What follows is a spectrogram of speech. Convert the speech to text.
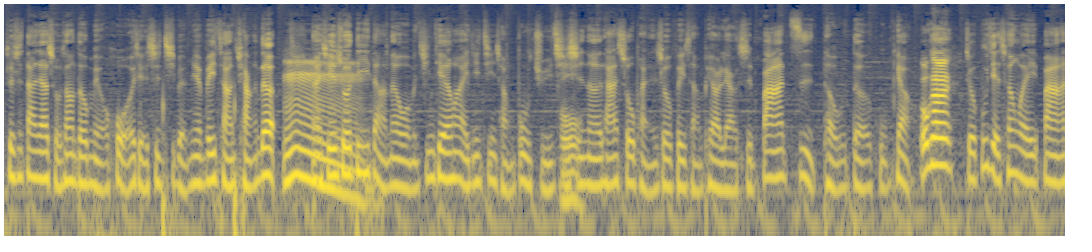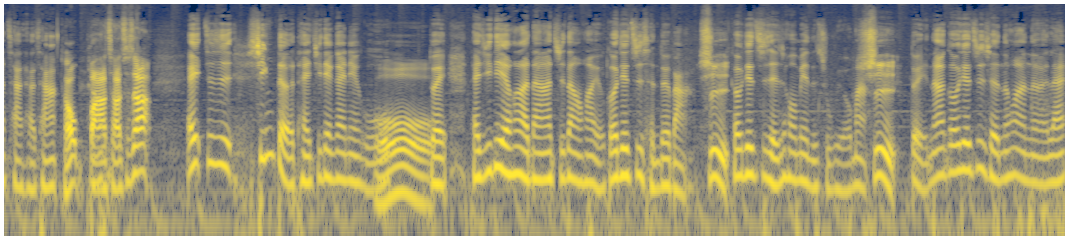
就是大家手上都没有货，而且是基本面非常强的。嗯，那先说第一档呢，我们今天的话已经进场布局，其实呢，它收盘的时候非常漂亮，是八字头的股票，OK，九姑姐称为八叉叉叉，好，八叉叉叉。哎，这是新的台积电概念股哦。对，台积电的话，大家知道的话，有高阶制程对吧？是，高阶制程是后面的主流嘛？是。对，那高阶制程的话呢，来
